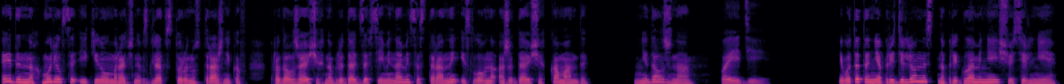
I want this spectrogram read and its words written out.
Эйден нахмурился и кинул мрачный взгляд в сторону стражников, продолжающих наблюдать за всеми нами со стороны и словно ожидающих команды. Не должна, по идее. И вот эта неопределенность напрягла меня еще сильнее.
